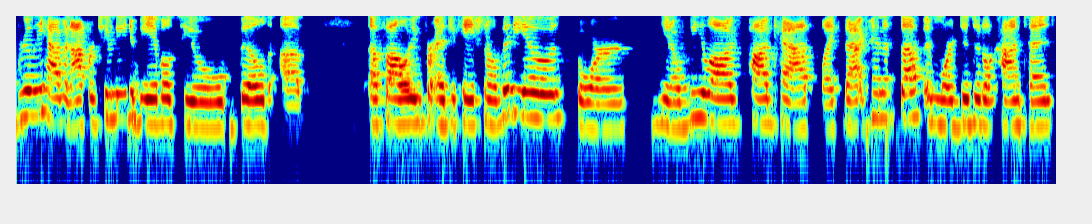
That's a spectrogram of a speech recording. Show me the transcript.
really have an opportunity to be able to build up a following for educational videos, for you know vlogs podcasts like that kind of stuff and more digital content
